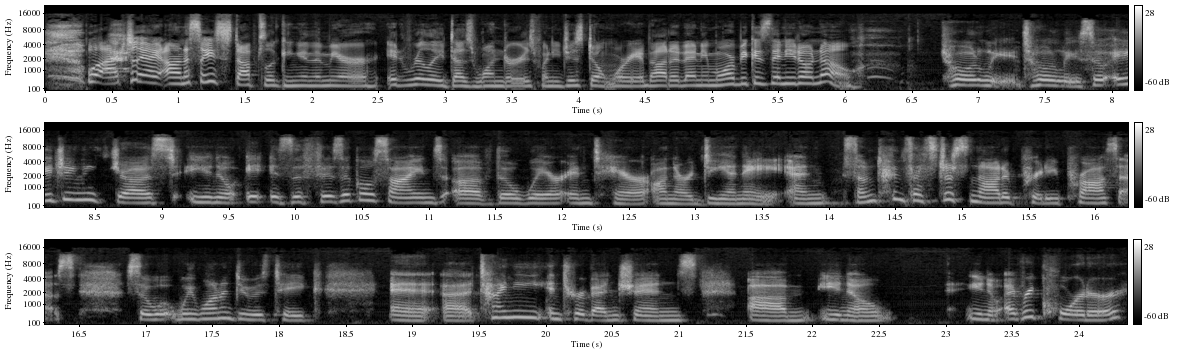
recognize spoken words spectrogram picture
well, actually, I honestly stopped looking in the mirror. It really does wonders when you just don't worry about it anymore because then you don't know. Totally, totally. So aging is just, you know, it is the physical signs of the wear and tear on our DNA. And sometimes that's just not a pretty process. So what we want to do is take a, a tiny interventions, um, you know, you know, every quarter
